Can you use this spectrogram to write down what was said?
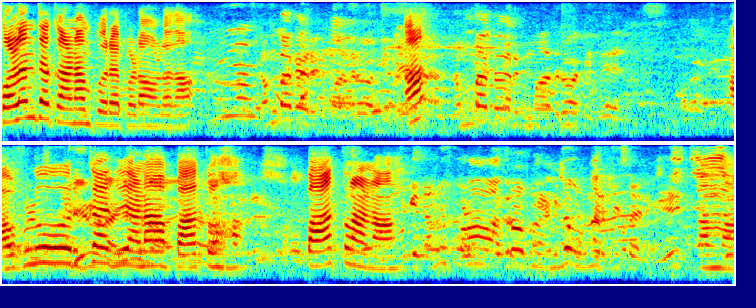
குழந்தை காணாம போற படம் அவ்வளோதான் ஆ? அவ்வளோ இருக்காது ஆனா பார்க்கலாம். பார்க்கலாம்ண்ணா ஆமா.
